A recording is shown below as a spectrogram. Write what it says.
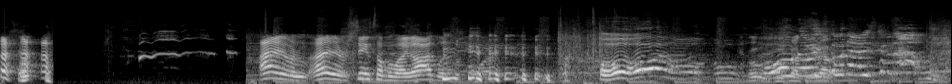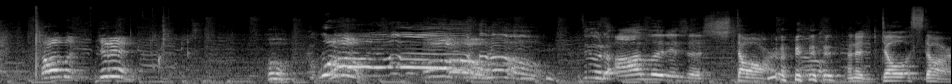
I haven't, I ain't never seen something like Oddly before. Oh. Oh. Oh, Oh he's oh, no, he's get out. coming out. He's coming out. Oddly, get in. Oh, whoa! Oh. oh. Dude, Oddlid is a star. An adult star.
